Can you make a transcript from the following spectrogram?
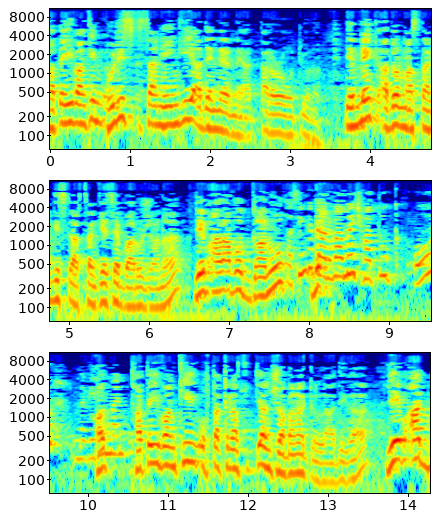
թատեի վանքին հուլիս 25-ի ադեններն է այդ արարողությունը։ Եվ մենք ադոր մասնագից դարձանք ես է Բարուժանը, եւ արավոտ գանուղ Այսինքն տարվա մեջ հատուկ օր նվիրում են Թատեի վանքի ուխտակնացության ժամանակը լադիգա եւ այդ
